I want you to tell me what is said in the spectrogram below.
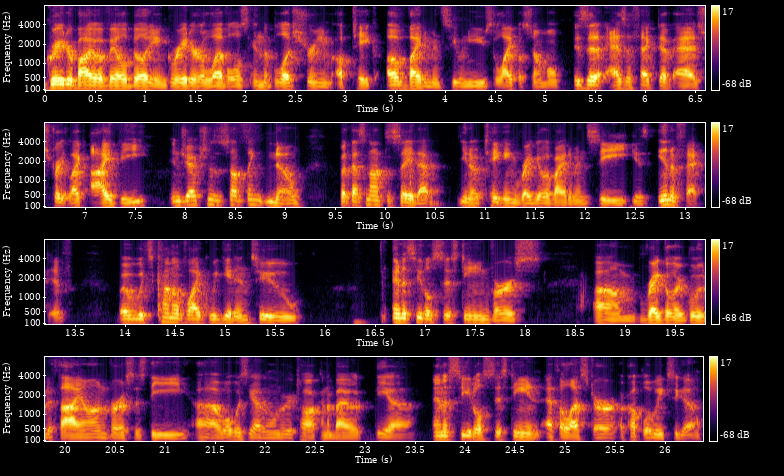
greater bioavailability and greater levels in the bloodstream uptake of vitamin C when you use the liposomal. Is it as effective as straight like IV injections or something? No, but that's not to say that you know taking regular vitamin C is ineffective. Uh, but it's kind of like we get into N-acetylcysteine versus um, regular glutathione versus the uh, what was the other one we were talking about the uh, N-acetylcysteine ethyl ester a couple of weeks ago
